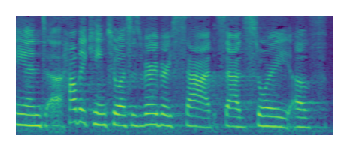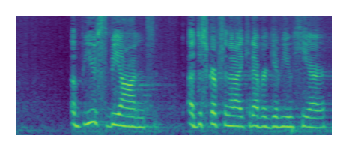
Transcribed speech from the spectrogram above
And uh, how they came to us is a very, very sad, sad story of abuse beyond a description that I could ever give you here.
